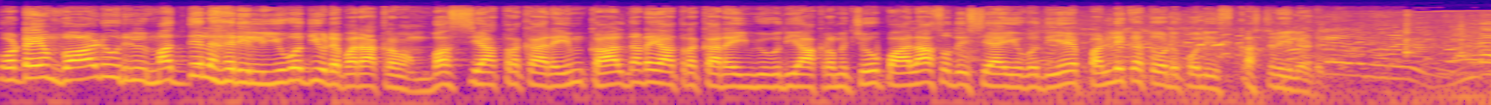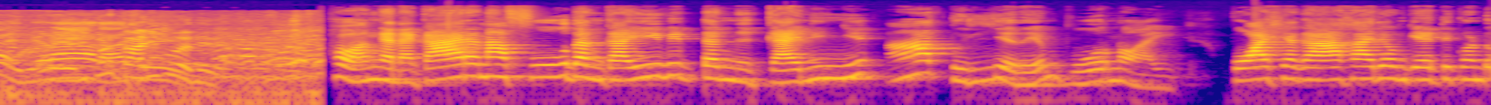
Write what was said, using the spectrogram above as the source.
കോട്ടയം വാഴൂരിൽ മദ്യലഹരിയിൽ യുവതിയുടെ പരാക്രമം. ബസ് യാത്രക്കാരെയും കാൽനട യാത്രക്കാരെയും യുവതി ആക്രമിച്ചു. പാലാ സ്വദേശിയായ യുവതിയെ പള്ളിക്കത്തോട് പോലീസ് കസ്റ്റഡിയിലെടുത്തു. ഓ അങ്ങനെ കാരണഭൂതം കൈവിട്ടങ്ങ് കനിഞ്ഞ് ആ തുല്യതയും പൂർണമായി. പോഷകാഹാരവും കേട്ടിക്കൊണ്ട്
